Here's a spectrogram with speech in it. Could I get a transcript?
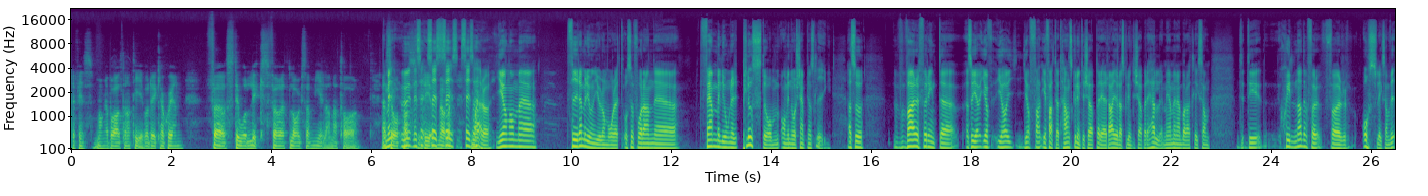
det finns många bra alternativ och det är kanske en för stor lyx för ett lag som Milan att ha en men, så pass men, men, säg, säg, säg, så här då. Ge honom eh, 4 miljoner euro om året och så får han eh, 5 miljoner plus då om, om vi når Champions League. Alltså varför inte, alltså jag, jag, jag, jag, jag fattar att han skulle inte köpa det, Raiola skulle inte köpa det heller, men jag menar bara att liksom det, det skillnaden för, för oss liksom, vi,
